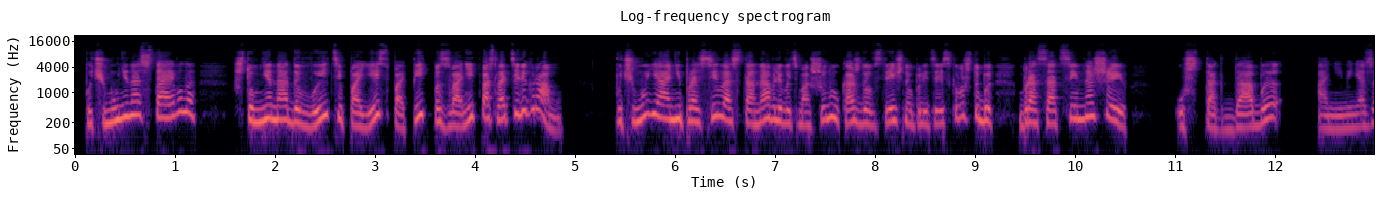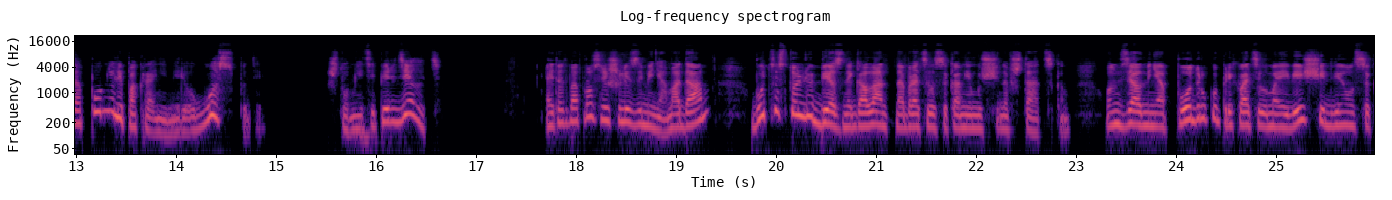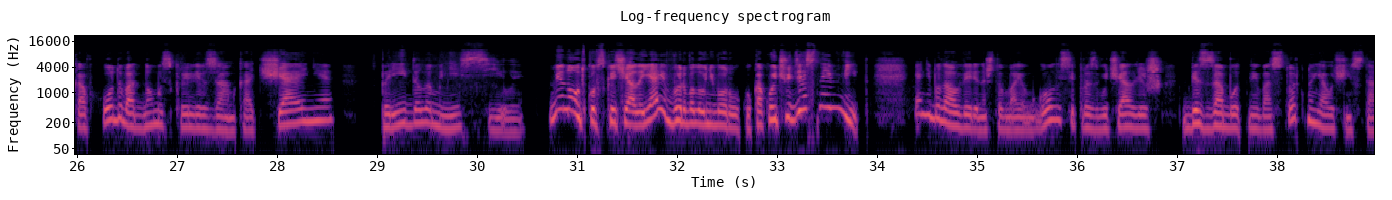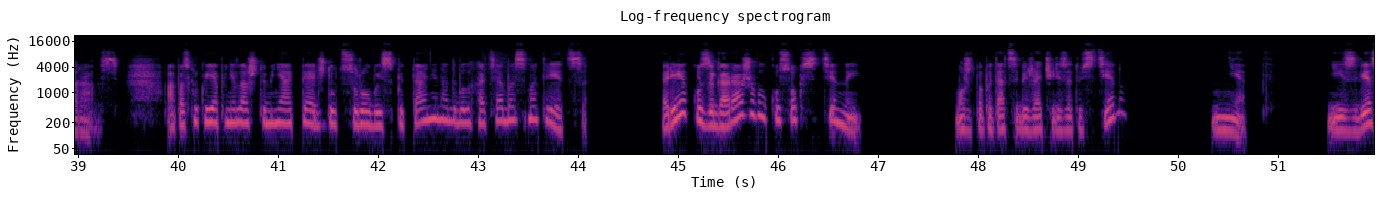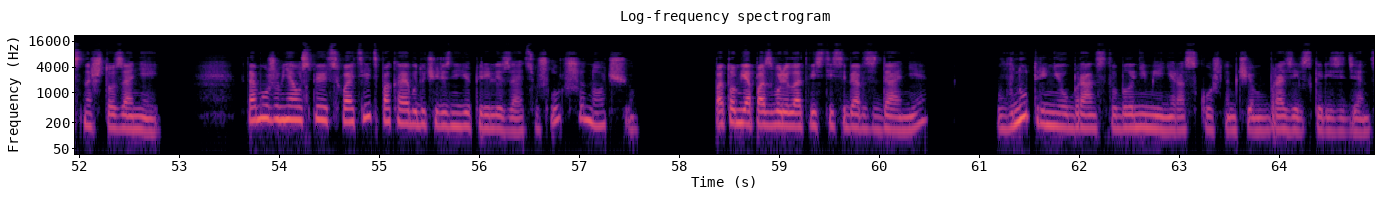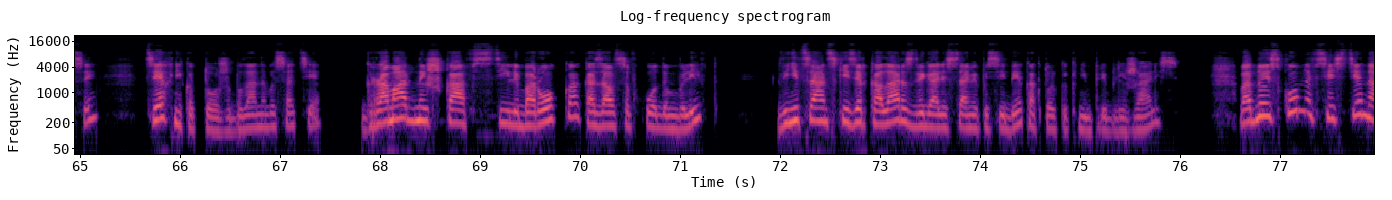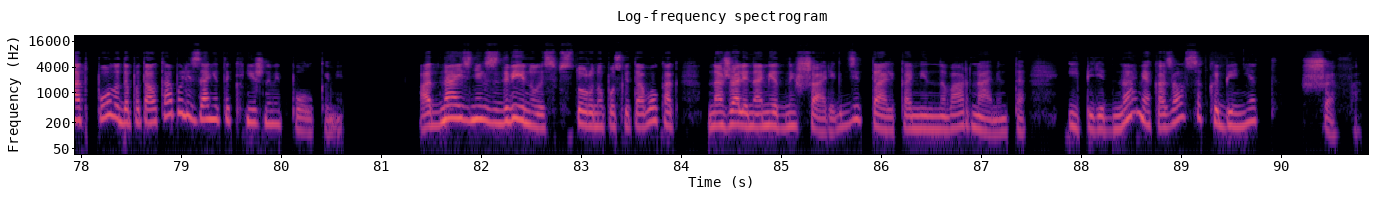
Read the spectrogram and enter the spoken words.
Почему не настаивала, что мне надо выйти, поесть, попить, позвонить, послать телеграмму? Почему я не просила останавливать машину у каждого встречного полицейского, чтобы бросаться им на шею? Уж тогда бы они меня запомнили, по крайней мере. О, Господи! Что мне теперь делать? Этот вопрос решили за меня. «Мадам, будьте столь любезны», — галантно обратился ко мне мужчина в штатском. Он взял меня под руку, прихватил мои вещи и двинулся ко входу в одном из крыльев замка. Отчаяние придало мне силы. «Минутку!» — вскричала я и вырвала у него руку. «Какой чудесный вид!» Я не была уверена, что в моем голосе прозвучал лишь беззаботный восторг, но я очень старалась. А поскольку я поняла, что меня опять ждут суровые испытания, надо было хотя бы осмотреться. Реку загораживал кусок стены. Может, попытаться бежать через эту стену? Нет. Неизвестно, что за ней. К тому же меня успеют схватить, пока я буду через нее перелезать. Уж лучше ночью. Потом я позволила отвести себя в здание. Внутреннее убранство было не менее роскошным, чем в бразильской резиденции. Техника тоже была на высоте. Громадный шкаф в стиле барокко оказался входом в лифт. Венецианские зеркала раздвигались сами по себе, как только к ним приближались. В одной из комнат все стены от пола до потолка были заняты книжными полками. Одна из них сдвинулась в сторону после того, как нажали на медный шарик, деталь каминного орнамента, и перед нами оказался кабинет шефа.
